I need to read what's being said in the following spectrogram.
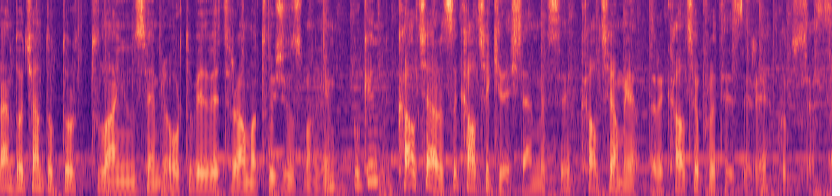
Ben doçent doktor Tulan Yunus Emre, ortopedi ve travmatoloji uzmanıyım. Bugün kalça ağrısı, kalça kireçlenmesi, kalça ameliyatları, kalça protezleri konuşacağız.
